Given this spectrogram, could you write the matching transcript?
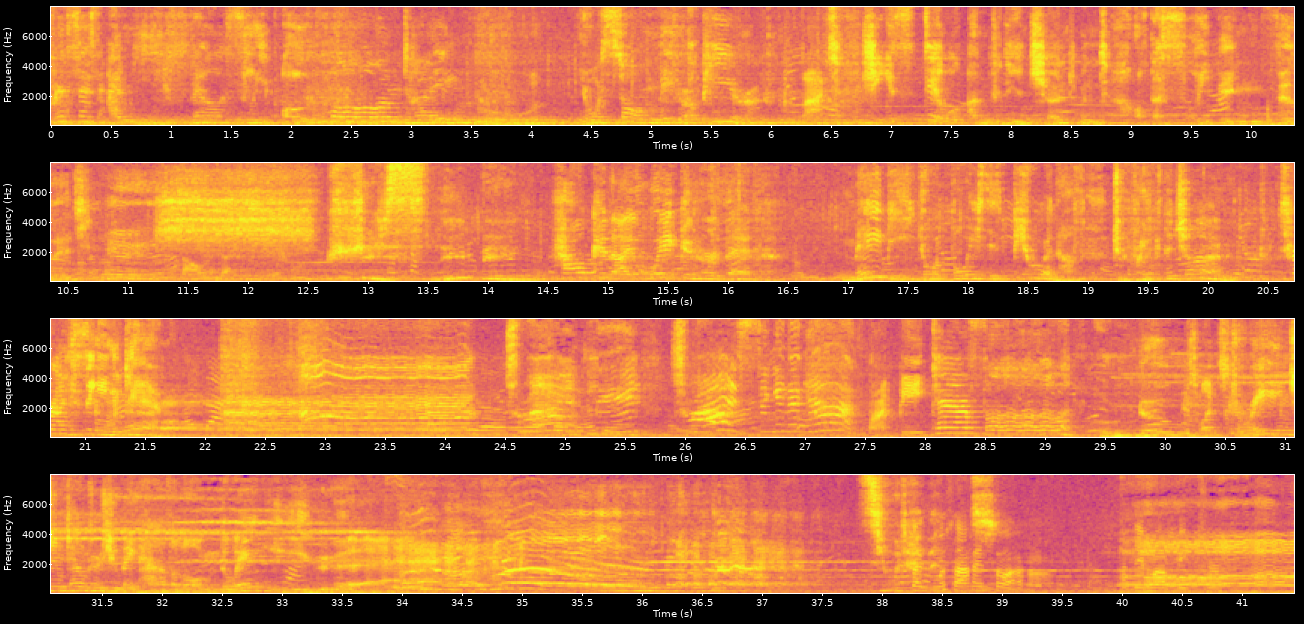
Princess Annie fell asleep a long time ago. Your song made her appear, but she is still under the enchantment of the sleeping village. She's sleeping. How can I awaken her then? Maybe your voice is pure enough to break the charm. Try singing again. Try it! Try singing again! But be careful. Who knows what strange encounters you may have along the way. See what Tag mo happens. sa akin to ah. Pati mga picture.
